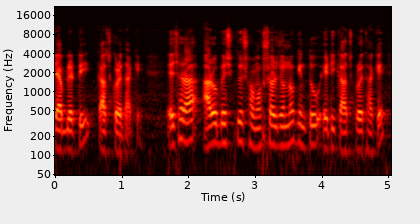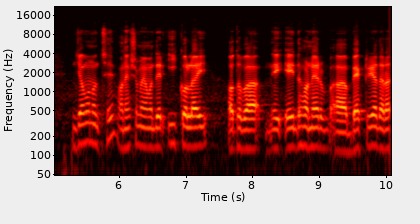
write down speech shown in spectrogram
ট্যাবলেটটি কাজ করে থাকে। এছাড়া আরও বেশ কিছু সমস্যার জন্য কিন্তু এটি কাজ করে থাকে। যেমন হচ্ছে, অনেক সময় আমাদের ই কলাই অথবা এই এই ধরনের ব্যাকটেরিয়া দ্বারা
